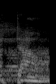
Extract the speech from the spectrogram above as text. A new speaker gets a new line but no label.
Shut down.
